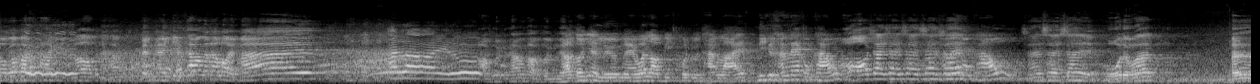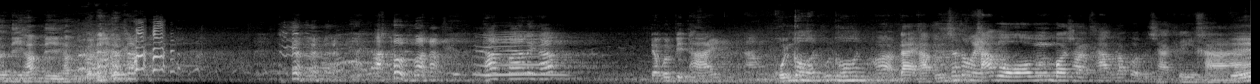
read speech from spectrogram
เราก็มาทักทายกันอีกรอบนะครับเป็นไงกินข้าวกันอร่อยไหมอร่อยลูกขอบคุณครับขอบคุณคเรารับต้องอย่าลืมไงว่าเรามีคนดูทางไลฟ์นี่คือครั้งแรกของเขาอ๋อใช่ใช่ใช่ใช่ครั้งใช่แรกของเขาใช่ใช่ใช่โหแต่ว่าเออดีครับดีครับ เอามาถัดมาเลยครับ เดี๋ยวคุณปิดท้ายอะคุณก่อนคุณก่อนได้ครับดูซะหน่อยครับผมบอชอนครับรับบทเป็นชาครีครับเย้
